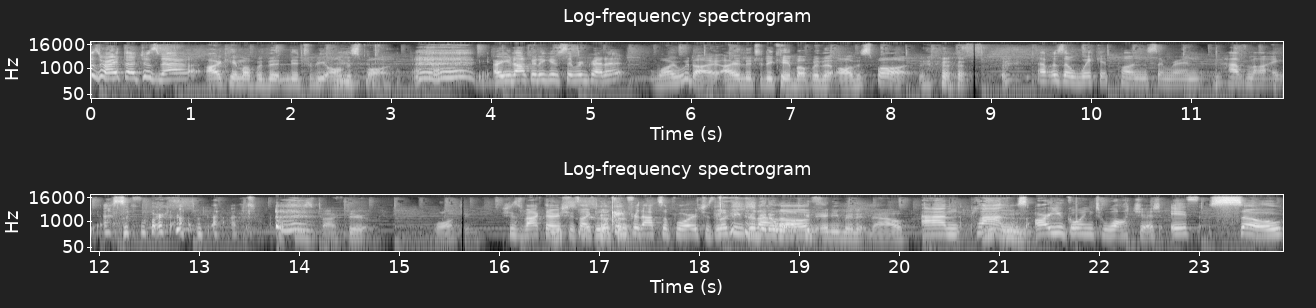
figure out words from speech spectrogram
just write that just now? I came up with it literally on the spot. Are you not going to give Simran credit? Why would I? I literally came up with it on the spot. that was a wicked pun, Simran. You have my support on that. He's back there watching. She's back there. She's like looking for that support. She's looking She's for that love. She's gonna walk in any minute now. Um, plans. Are you going to watch it? If so,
